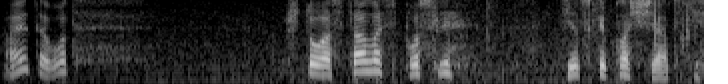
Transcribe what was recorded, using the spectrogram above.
А это вот что осталось после детской площадки.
